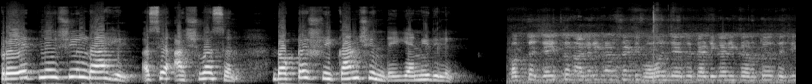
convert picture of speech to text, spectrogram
प्रयत्नशील राहील असे आश्वासन डॉक्टर श्रीकांत शिंदे यांनी दिले. फक्त ज्येष्ठ नागरिकांसाठी भवन जे आहे ते त्या ठिकाणी करतोय. त्याची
